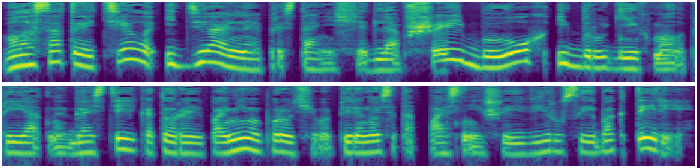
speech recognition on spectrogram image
Волосатое тело — идеальное пристанище для вшей, блох и других малоприятных гостей, которые, помимо прочего, переносят опаснейшие вирусы и бактерии.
